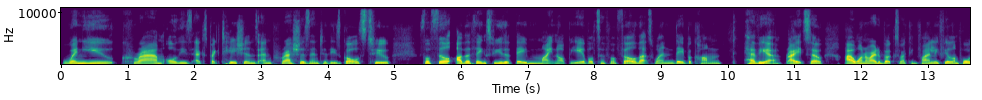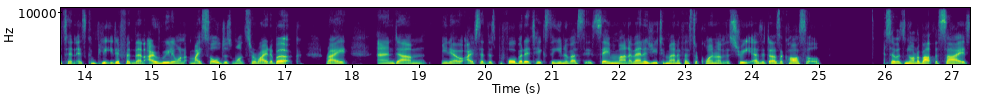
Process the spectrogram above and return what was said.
when you cram all these expectations and pressures into these goals to fulfill other things for you that they might not be able to fulfill that's when they become heavier right? So i want to write a book so i can finally feel important it's completely different than i really want my soul just wants to write a book right? And um you know i've said this before but it takes the universe the same amount of energy to manifest a coin on the street as it does a castle. So it's not about the size,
